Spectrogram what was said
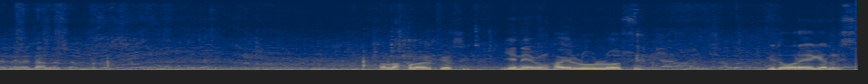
Seninle vedalaşalım. Allah kolaylık versin. Yeni evin hayırlı uğurlu olsun. Bir de oraya geliriz.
